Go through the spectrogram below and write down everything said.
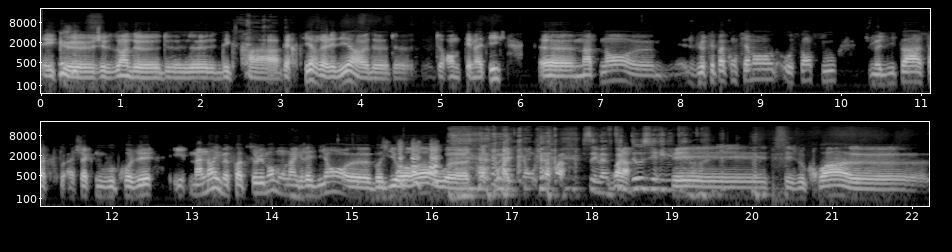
et que j'ai besoin de, d'extravertir, j'allais dire, de, de, rendre thématique. maintenant, je le fais pas consciemment au sens où je me dis pas à chaque, à chaque nouveau projet. maintenant, il me faut absolument mon ingrédient euh, body horror ou euh, transformation. C'est ma petite voilà. dose C'est, je crois. Euh...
